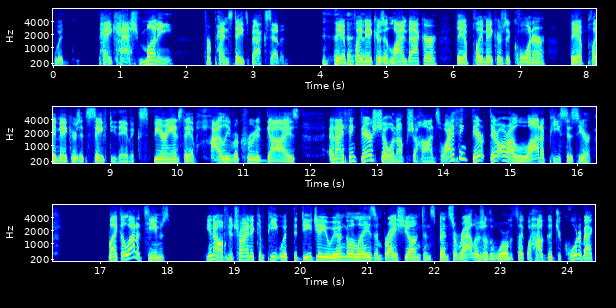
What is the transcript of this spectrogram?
would pay cash money for Penn State's back seven. They have playmakers at linebacker, they have playmakers at corner, they have playmakers at safety. They have experience, they have highly recruited guys, and I think they're showing up, Shehan. So I think there there are a lot of pieces here. Like a lot of teams, you know, if you're trying to compete with the DJ Uiagalelei's and Bryce Youngs and Spencer Rattlers of the world, it's like, well, how good your quarterback?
